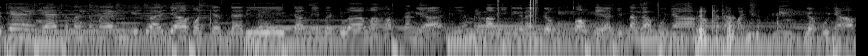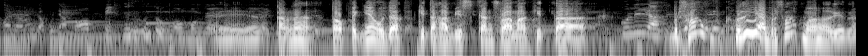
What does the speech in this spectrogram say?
Oke ya teman-teman gitu aja podcast dari kami berdua maafkan ya ini memang ini random talk ya kita nggak punya Ya, apa kita- namanya nggak punya apa namanya nggak punya topik untuk ngomong kayak Iya, ya. karena topiknya udah kita habiskan selama kita kuliah bersama kuliah bersama gitu.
